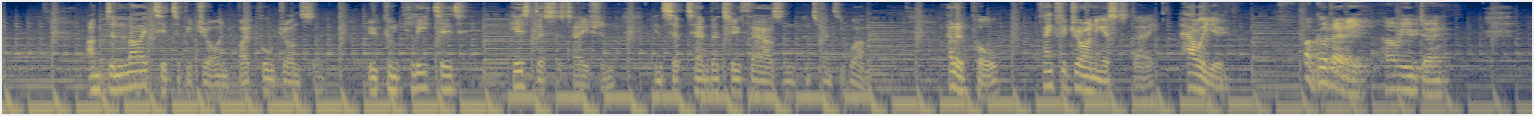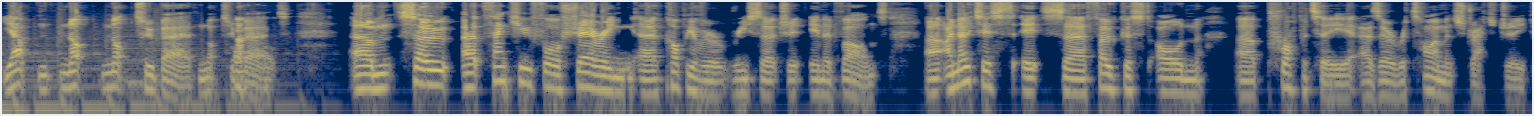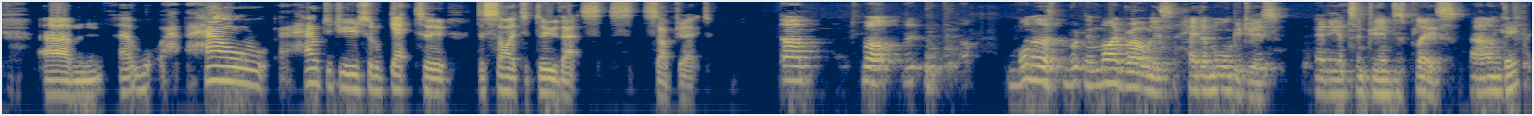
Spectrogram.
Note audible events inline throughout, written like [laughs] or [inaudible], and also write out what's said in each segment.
I'm delighted to be joined by Paul Johnson, who completed his dissertation in September 2021. Hello, Paul. Thank you for joining us today. How are you? I'm good, Eddie. How are you doing? Yep, not not too bad. Not too [laughs] bad. Um, so, uh, thank you for sharing a copy of your research in advance. Uh, I noticed it's uh, focused on uh, property as a retirement strategy. Um, uh, how how did you sort of get to decide to do that s- subject? Um, well, one of the, my role is head of mortgages, at St James's Place, and okay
